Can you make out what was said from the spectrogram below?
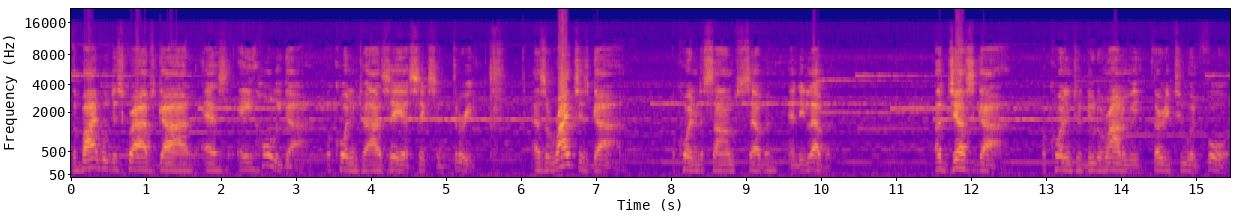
The Bible describes God as a holy God, according to Isaiah 6 and 3, as a righteous God, according to Psalms 7 and 11, a just God, according to Deuteronomy 32 and 4,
